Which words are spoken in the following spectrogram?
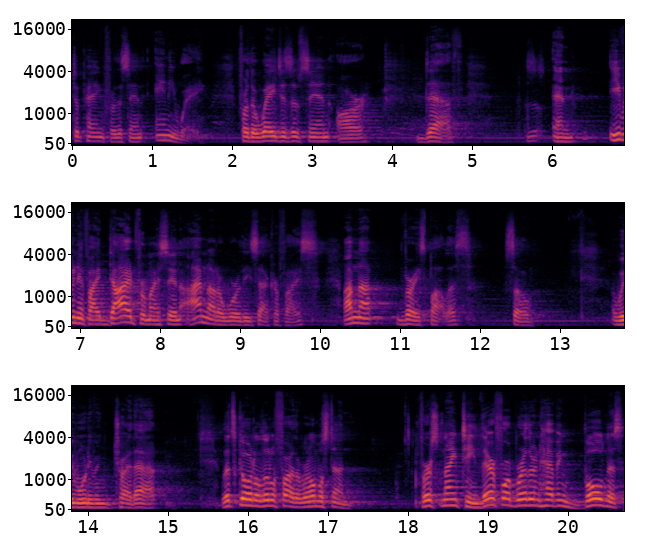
to paying for the sin anyway. For the wages of sin are death. And even if I died for my sin, I'm not a worthy sacrifice. I'm not very spotless. So we won't even try that. Let's go a little farther. We're almost done. Verse 19, therefore, brethren, having boldness,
